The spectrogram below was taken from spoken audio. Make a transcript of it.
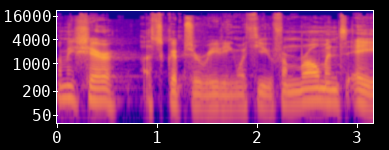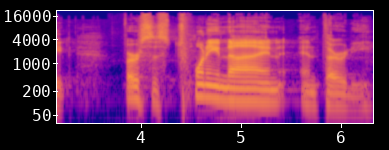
Let me share a scripture reading with you from Romans 8, verses 29 and 30.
